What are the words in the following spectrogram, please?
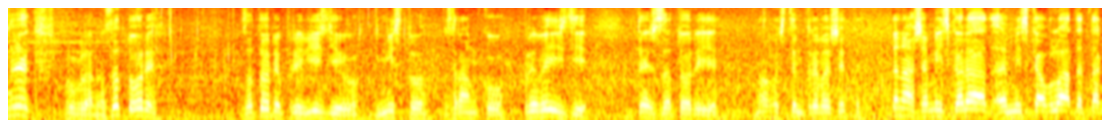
Ну як проблема? Затори. Затори при в'їзді в місто зранку, при виїзді теж затори є. Ну, з цим треба жити. Наша міська рада, міська влада так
